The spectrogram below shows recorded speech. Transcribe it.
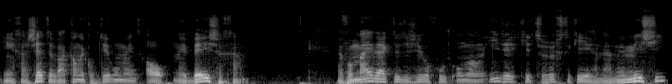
in gaan zetten? Waar kan ik op dit moment al mee bezig gaan? En voor mij werkt het dus heel goed om dan iedere keer terug te keren naar mijn missie.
